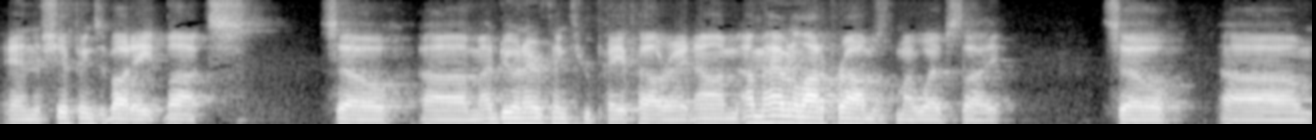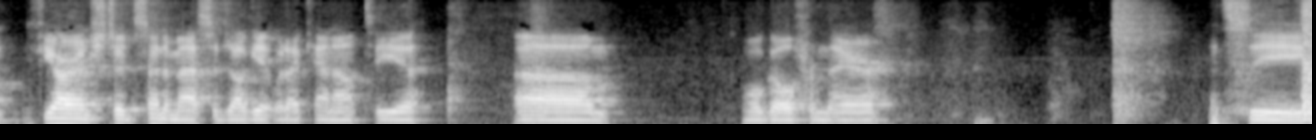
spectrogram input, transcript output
and the shipping's about eight bucks. So um, I'm doing everything through PayPal right now. I'm, I'm, having a lot of problems with my website. So um, if you are interested, send a message. I'll get what I can out to you. Um, we'll go from there. Let's see. Do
